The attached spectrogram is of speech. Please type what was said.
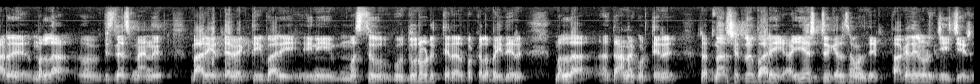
ಆರು, ಮಲ್ಲ ಬಿಸ್ನೆಸ್ ಮ್ಯಾನ್ ಭಾರಿ ಎಡ್ಡ ವ್ಯಕ್ತಿ, ಭಾರಿ ಇನಿ ಮಸ್ತ್ ದೂರ ಹುಡುಕ್ತೀರ ಬಕ್ಕಲ ಬೈದೇರು. ಮಲ್ಲ, ದಾನ ಕೊಡ್ತೀರಿ. ರತ್ನಾರ್ ಶೆಟ್ರು ಭಾರಿ ಹೈಯೆಸ್ಟ್ ಕೆಲಸ ಮಾಡ್ತೀರಿ. ಪಾಕದಿನ ನೋಡಿ ಜೀಚೀರು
